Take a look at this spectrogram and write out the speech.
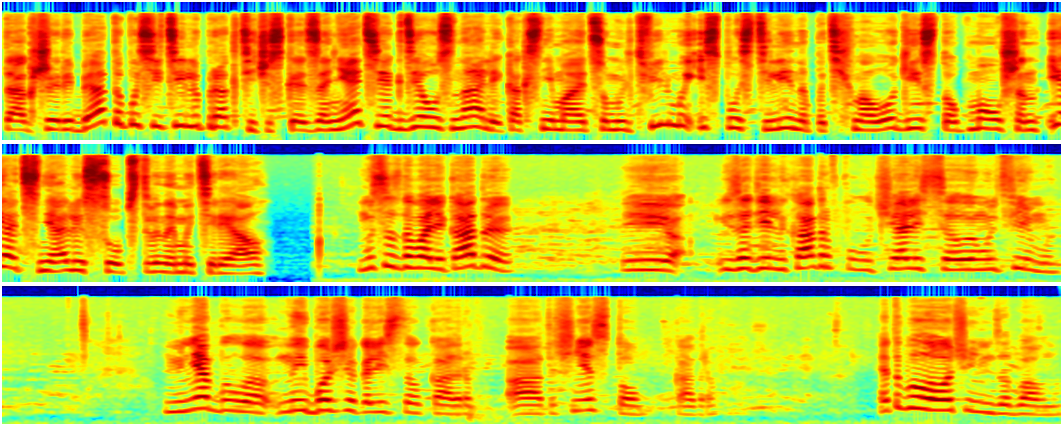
Также ребята посетили практическое занятие, где узнали, как снимаются мультфильмы из пластилина по технологии стоп-моушен и отсняли собственный материал. Мы создавали кадры и из отдельных кадров получались целые мультфильмы. У меня было наибольшее количество кадров, а точнее 100 кадров. Это было очень забавно.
